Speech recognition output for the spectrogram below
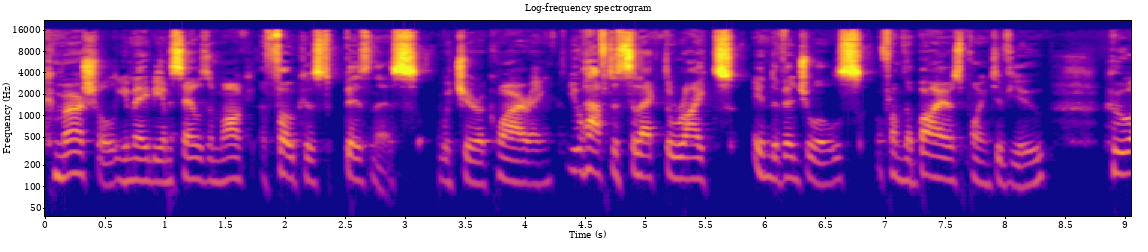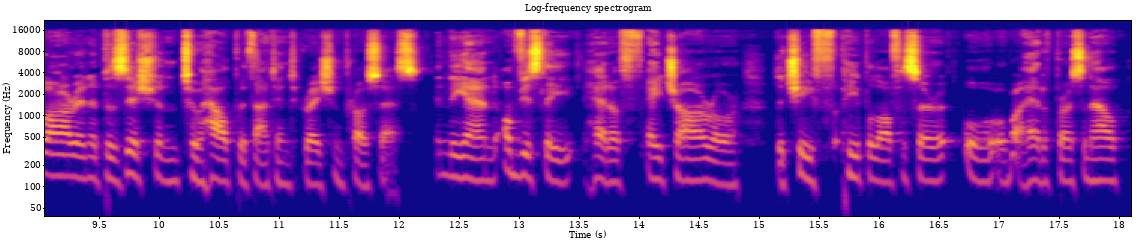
commercial, you may be a sales and market focused business, which you're acquiring. You have to select the right individuals from the buyer's point of view who are in a position to help with that integration process. In the end, obviously, head of HR or the chief people officer or, or head of personnel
